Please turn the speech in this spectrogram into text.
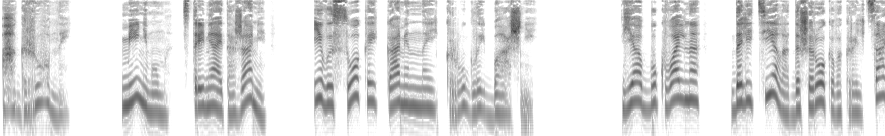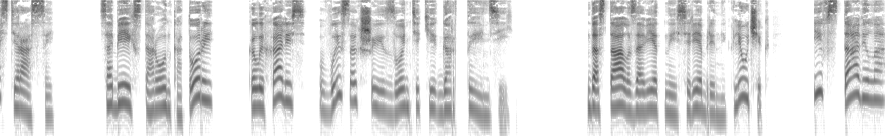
Огромный. Минимум с тремя этажами и высокой каменной круглой башней. Я буквально долетела до широкого крыльца с террасой, с обеих сторон которой колыхались высохшие зонтики гортензий. Достала заветный серебряный ключик и вставила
